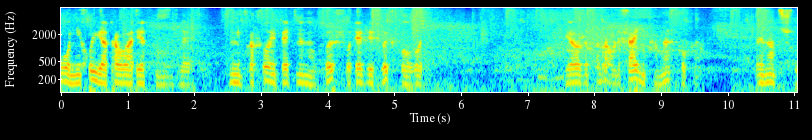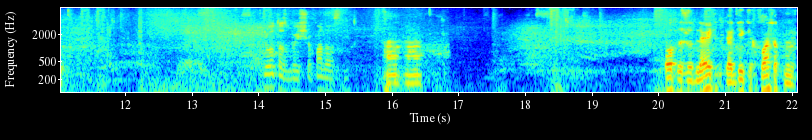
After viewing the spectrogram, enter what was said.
О, нихуя трава резнула, блядь. Не прошло и пять минут. Слышишь, вот я здесь выкопал, вот. Я уже собрал лишайника, знаешь сколько? 13 штук. Лотос бы еще падал с ним. Ага. Вот же для этих, для диких фласок нужен.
